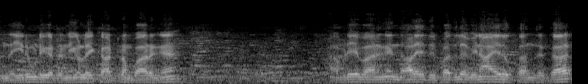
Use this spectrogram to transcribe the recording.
அந்த இருமுடி கட்ட நிகழ்வை காட்டுறோம் பாருங்கள் அப்படியே பாருங்கள் இந்த ஆலயத்துக்கு பதில் விநாயகர் உட்கார்ந்துருக்கார்.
